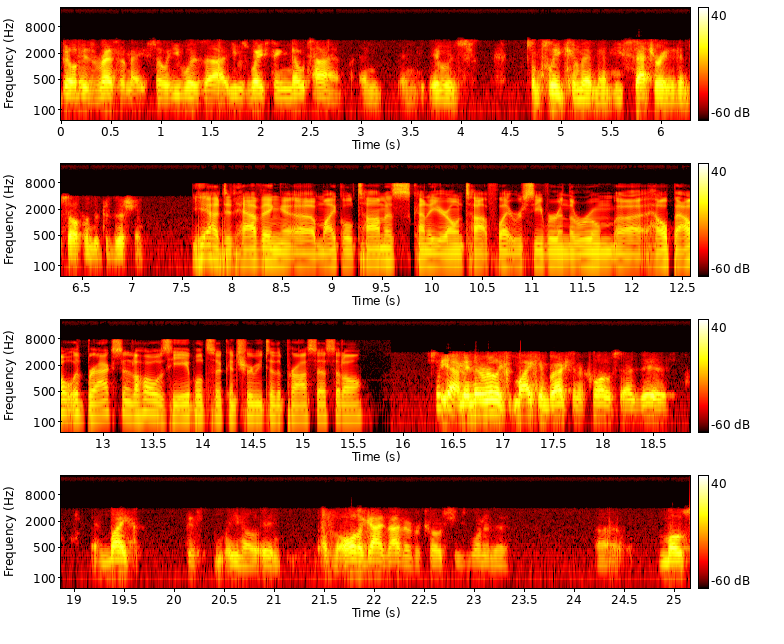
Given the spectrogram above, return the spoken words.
build his resume. So he was uh, he was wasting no time, and and it was complete commitment. He saturated himself in the position. Yeah, did having uh, Michael Thomas, kind of your own top flight receiver in the room, uh, help out with Braxton at all? Was he able to contribute to the process at all? So yeah, I mean, they're really Mike and Braxton are close as is, and Mike is, you know, in, of all the guys I've ever coached, he's one of the uh, most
